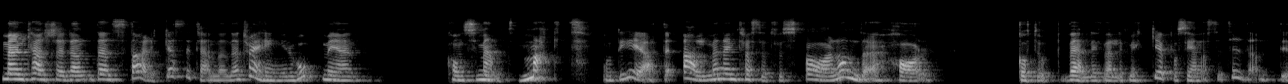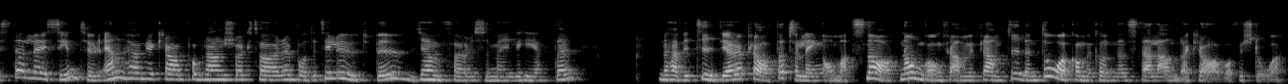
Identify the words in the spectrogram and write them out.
Men kanske den, den starkaste trenden, den tror jag hänger ihop med konsumentmakt och det är att det allmänna intresset för sparande har gått upp väldigt, väldigt mycket på senaste tiden. Det ställer i sin tur än högre krav på bransch och aktörer, både till utbud, jämförelsemöjligheter. Det här vi tidigare pratat så länge om att snart, någon gång fram i framtiden, då kommer kunden ställa andra krav och förstå.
